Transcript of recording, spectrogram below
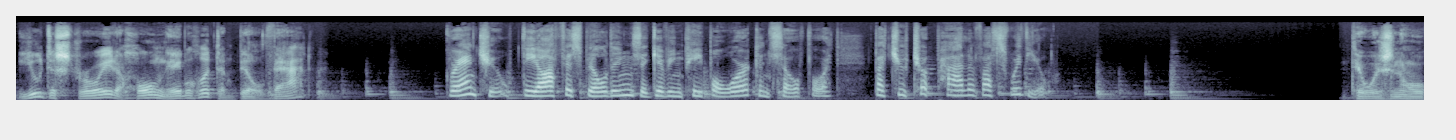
You destroyed a whole neighborhood to build that? Grant you, the office buildings are giving people work and so forth, but you took part of us with you. There was no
